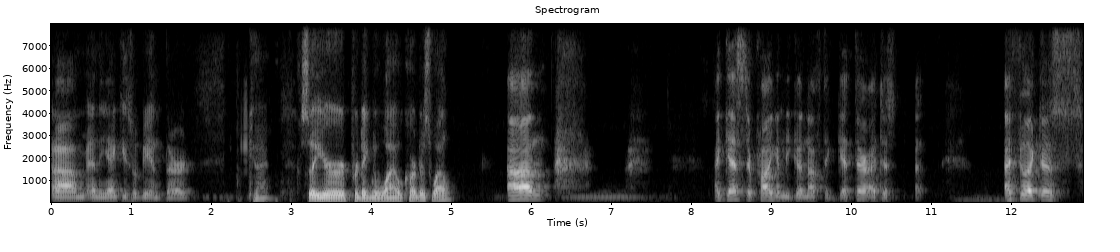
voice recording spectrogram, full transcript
um, and the Yankees will be in third. Okay. So you're predicting a wild card as well? Um, I guess they're probably going to be good enough to get there. I just, I feel like there's,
